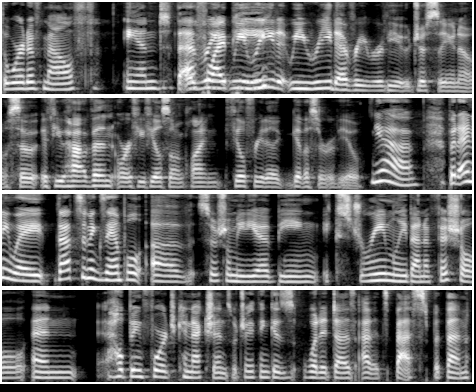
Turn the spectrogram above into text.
the word of mouth and the Every- FYP. We read it. We read every review, just so you know. So if you haven't, or if you feel so inclined, feel free to give us a review. Yeah. But anyway, that's an example of social media being extremely beneficial and helping forge connections, which I think is what it does at its best. But then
